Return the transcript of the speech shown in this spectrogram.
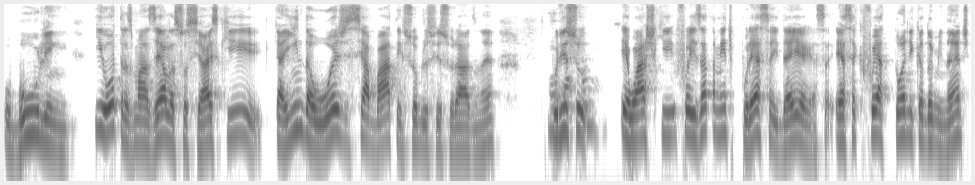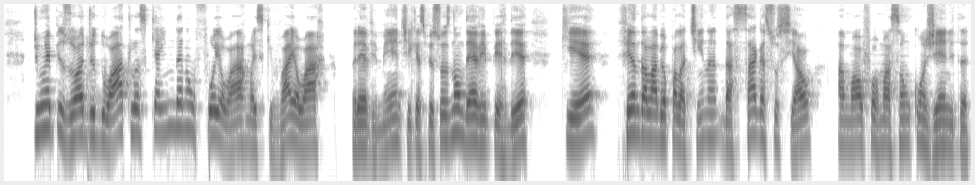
o bullying e outras mazelas sociais que, que ainda hoje se abatem sobre os fissurados, né? Por Exatamente. isso, eu acho que foi exatamente por essa ideia, essa, essa que foi a tônica dominante de um episódio do Atlas que ainda não foi ao ar, mas que vai ao ar brevemente e que as pessoas não devem perder, que é Fenda Labiopalatina, da saga social A Malformação Congênita,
